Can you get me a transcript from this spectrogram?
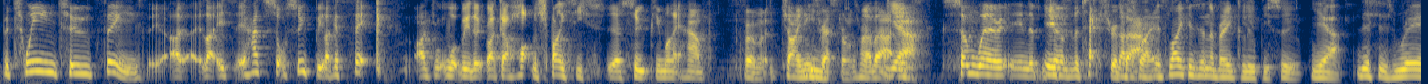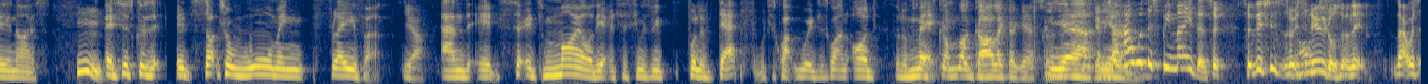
between two things. I, I- like it's, it has a sort of soupy, like a thick, like what we like a hot and spicy uh, soup you might have from a Chinese restaurant, something like that. Yeah. It's somewhere in the in terms of the texture of that. That's that. right. It's like it's in a very gloopy soup. yeah, this is really nice. Hmm. It's just because it's such a warming flavour. Yeah. and it's it's mild yet it just seems to be full of depth, which is quite which is quite an odd sort of mix. It's got garlic, I guess. Yeah, you can- yeah. How would this be made then? So, so this is so it's noodles, and it, that was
